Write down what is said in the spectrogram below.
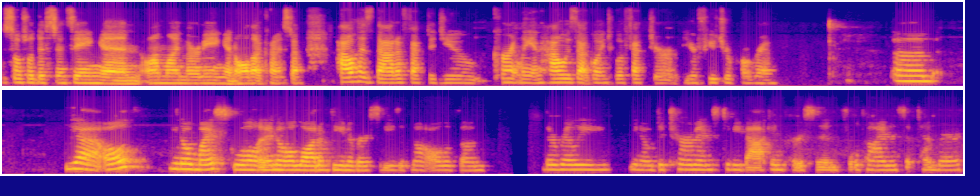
social distancing and online learning and all that kind of stuff how has that affected you currently and how is that going to affect your your future program? Um, yeah all you know my school and i know a lot of the universities if not all of them they're really you know determined to be back in person full time in september.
